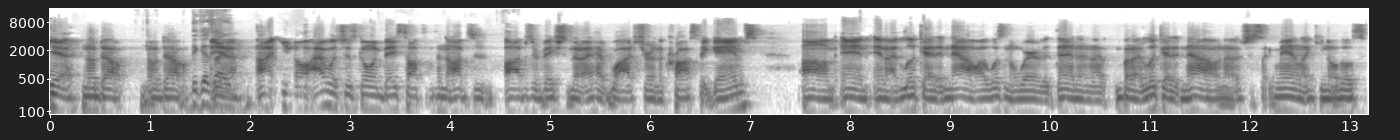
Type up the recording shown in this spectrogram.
Yeah, no doubt, no doubt. Because yeah, I, I, you know, I was just going based off of an obs- observation that I had watched during the CrossFit Games, um, and and I look at it now. I wasn't aware of it then, and I, but I look at it now, and I was just like, man, like you know, those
